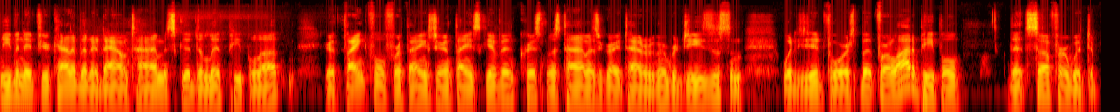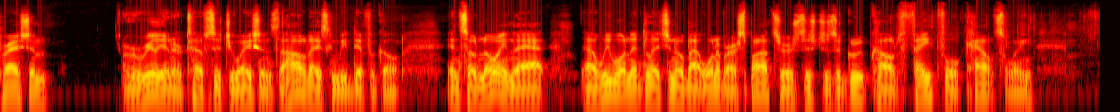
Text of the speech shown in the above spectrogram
Even if you're kind of in a downtime, it's good to lift people up. You're thankful for things during Thanksgiving. Christmas time is a great time to remember Jesus and what he did for us. But for a lot of people that suffer with depression or really in tough situations, the holidays can be difficult. And so, knowing that, uh, we wanted to let you know about one of our sponsors. This is a group called Faithful Counseling,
